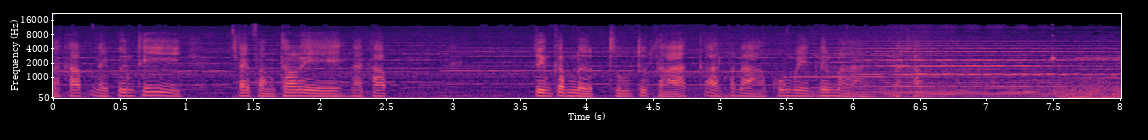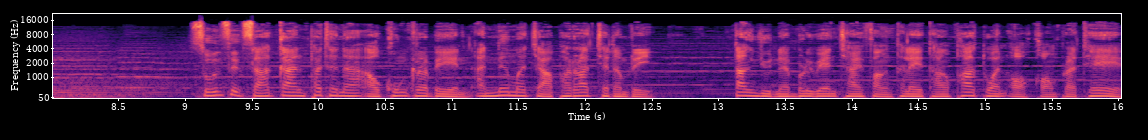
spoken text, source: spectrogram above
นะครับ ในพื้นที่ชายฝั่งทะเลนะครับ จึงกำเนิดศูนย์ศึกษาการพัฒนาอ่าวคุ้งเบนขึ้นมานะครับศูนย์ศึกษาการพัฒนาอ่าวคุ้งกระเบน อันเนื่องมาจากพระราชดำริ ตั้งอยู่ในบริเวณชายฝั่งทะเลทางภาคตะวันออกของประเทศ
